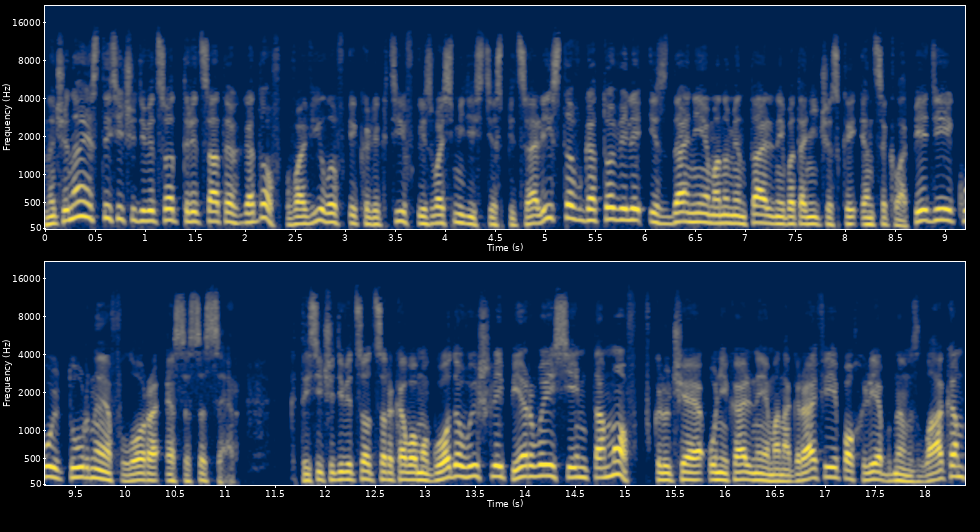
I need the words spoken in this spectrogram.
Начиная с 1930-х годов, Вавилов и коллектив из 80 специалистов готовили издание монументальной ботанической энциклопедии «Культурная флора СССР». К 1940 году вышли первые семь томов, включая уникальные монографии по хлебным злакам,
